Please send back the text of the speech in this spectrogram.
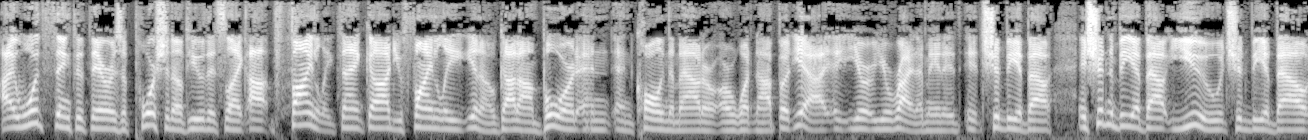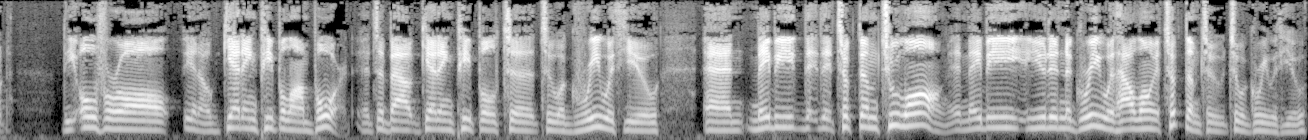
I would think that there is a portion of you that's like, ah, finally, thank God you finally, you know, got on board and, and calling them out or, or whatnot. But yeah, you're, you're right. I mean, it, it should be about, it shouldn't be about you. It should be about the overall, you know, getting people on board. It's about getting people to, to agree with you. And maybe it took them too long. And maybe you didn't agree with how long it took them to, to agree with you.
